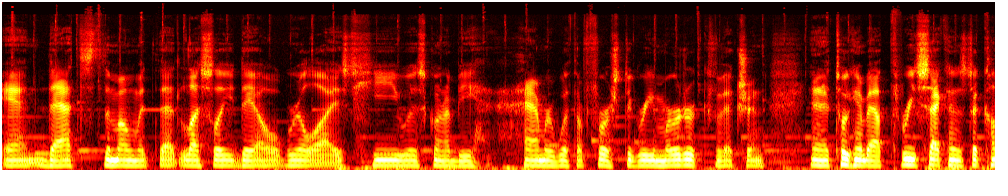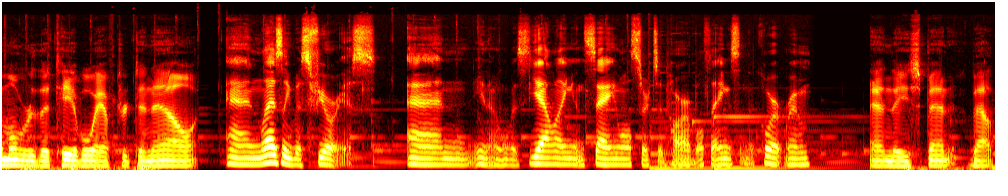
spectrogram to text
And that's the moment that Leslie Dale realized he was going to be hammered with a first degree murder conviction. And it took him about three seconds to come over the table after Donnell and Leslie was furious and, you know, was yelling and saying all sorts of horrible things in the courtroom. And they spent about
